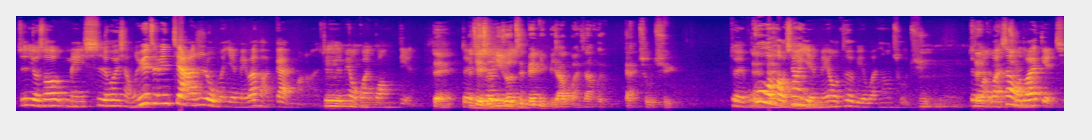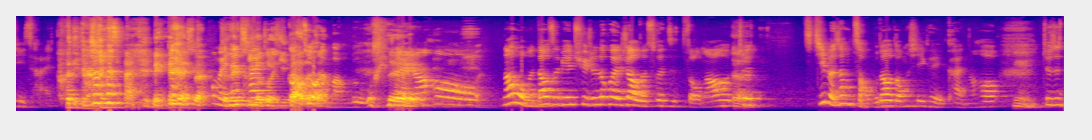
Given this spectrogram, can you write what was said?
就是有时候没事会想说，因为这边假日我们也没办法干嘛，就是没有观光点。对，对而且说所以你说这边你比较晚上会赶出去，对，不对对过我好像也没有特别晚上出去。嗯，对，晚晚上我都在点器材。点器材，每天在算，我每天工作很忙碌，对然后然后我们到这边去，就是会绕着村子走，然后就嗯。基本上找不到东西可以看，然后嗯。就是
